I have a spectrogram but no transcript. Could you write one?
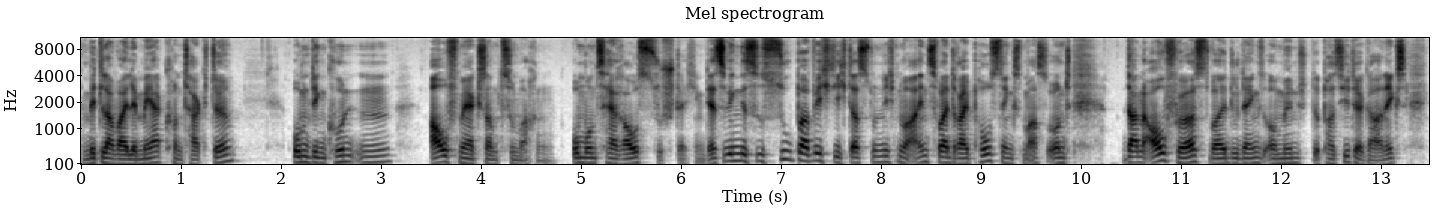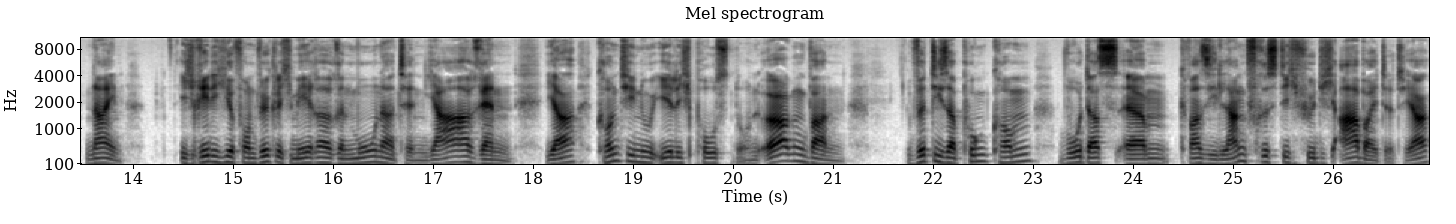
mittlerweile mehr Kontakte, um den Kunden aufmerksam zu machen, um uns herauszustechen. Deswegen ist es super wichtig, dass du nicht nur ein, zwei, drei Postings machst und dann aufhörst, weil du denkst, oh Mensch, da passiert ja gar nichts. Nein, ich rede hier von wirklich mehreren Monaten, Jahren, ja, kontinuierlich posten und irgendwann wird dieser Punkt kommen, wo das ähm, quasi langfristig für dich arbeitet. Ja,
